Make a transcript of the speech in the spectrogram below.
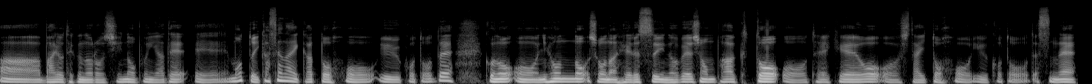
あバイオテクノロジーの分野で、えー、もっと活かせないかということでこの日本の湘南ヘルスイノベーションパークと提携をしたいということですね。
